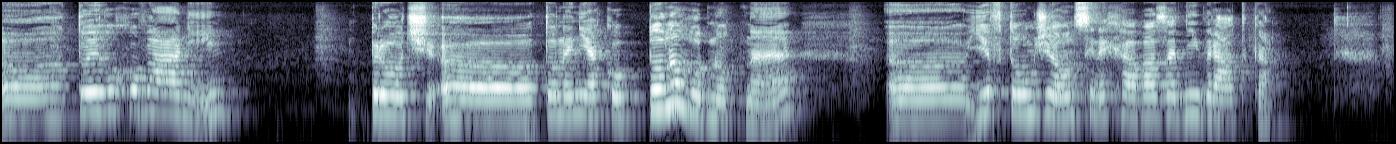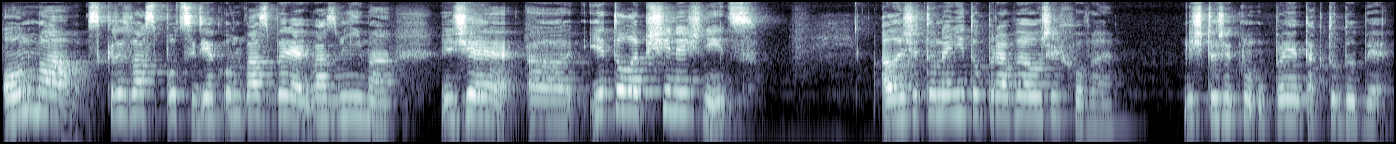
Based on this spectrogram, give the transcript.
Uh, to jeho chování, proč uh, to není jako plnohodnotné, uh, je v tom, že on si nechává zadní vrátka. On má skrz vás pocit, jak on vás bere, jak vás vnímá, že je to lepší než nic, ale že to není to pravé ořechové, když to řeknu úplně takto blbě.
